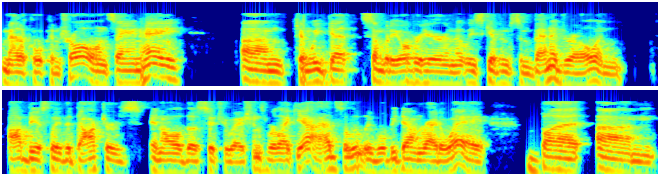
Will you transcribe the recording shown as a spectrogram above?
medical control and saying, Hey, um, can we get somebody over here and at least give him some Benadryl? And obviously the doctors in all of those situations were like, yeah, absolutely. We'll be down right away. But, um,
